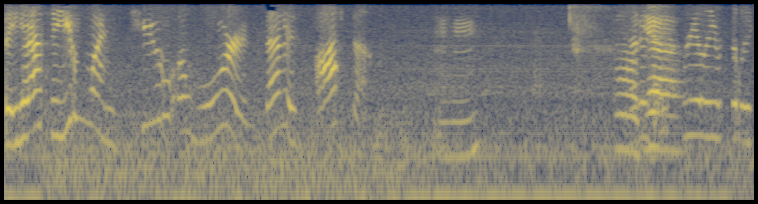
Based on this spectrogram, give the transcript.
But yeah, so you've won two awards. That is awesome. Mhm. That is yeah. really, really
